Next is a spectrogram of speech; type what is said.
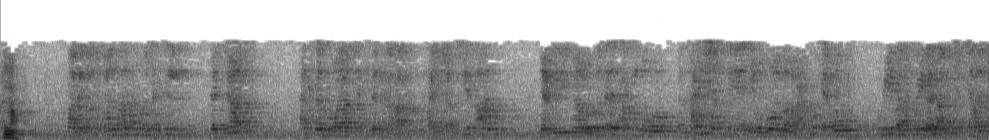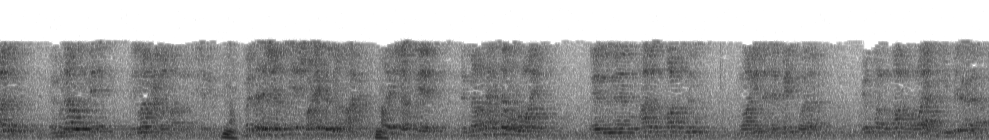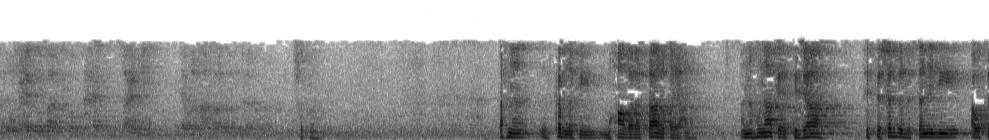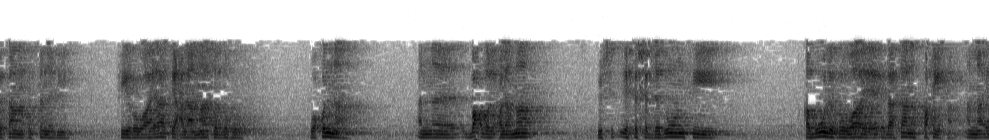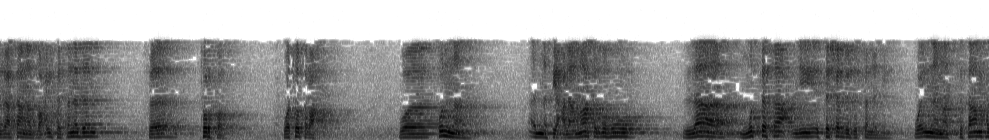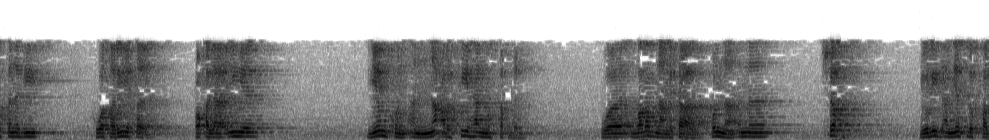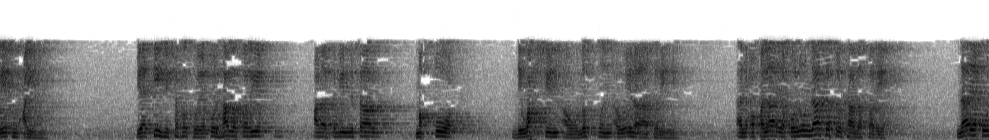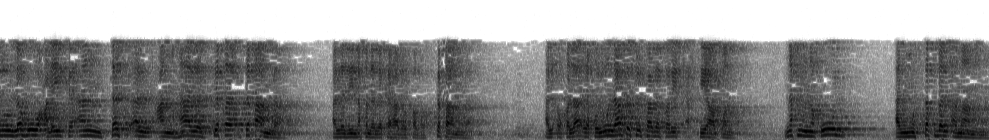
نعم نعم مسألة شخصية شعيب بن صالح نعم. هذه شخصية لما أنا أكثر من رواية ال- هذا الصفات من مواليد أهل البيت ويظهر بعض الروايات اللي تدل على ظهور شعيب بن صالح يكون أحد مساعدين كما أخبر شكرا إحنا ذكرنا في محاضرة سابقة يعني أن هناك اتجاه في التشدد السندي أو التسامح السندي في روايات علامات الظهور. وقلنا أن بعض العلماء يتشددون في قبول الرواية إذا كانت صحيحة. أما إذا كانت ضعيفة سندا فترفض وتطرح. وقلنا أن في علامات الظهور لا متسع للتشدد السندي وإنما التسامح السندي هو طريقة عقلائية يمكن أن نعرف فيها المستقبل. وضربنا مثال قلنا أن شخص يريد أن يسلك طريق معين يأتيه شخص ويقول هذا الطريق على سبيل المثال مقطوع لوحش أو لص أو إلى آخره. العقلاء يقولون لا تسلك هذا الطريق لا يقولون له عليك أن تسأل عن هذا الثقة ثقة أم لا؟ الذي نقل لك هذا الخبر ثقة أم لا؟ العقلاء يقولون لا تسلك هذا الطريق احتياطا. نحن نقول المستقبل أمامنا.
